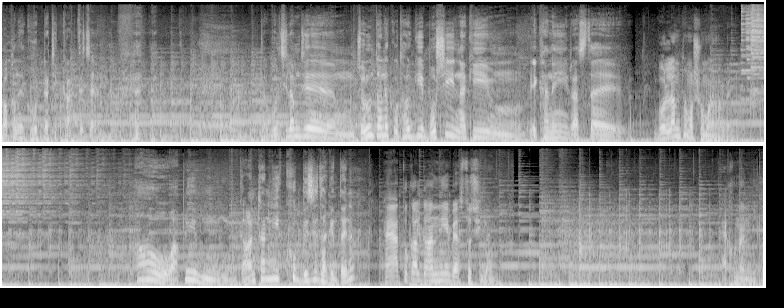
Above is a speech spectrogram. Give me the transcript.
সকালের ঘোরটা ঠিক কাটতে চায় না। তা বলছিলাম যে চলুন তাহলে কোথাও গিয়ে বসি নাকি এখানেই রাস্তায় বললাম তোমার সময় হবে না। ও আপনি গান টান নিয়ে খুব বিজি থাকেন তাই না? হ্যাঁ এতকাল গান নিয়ে ব্যস্ত ছিলাম। এখন আর নেই।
